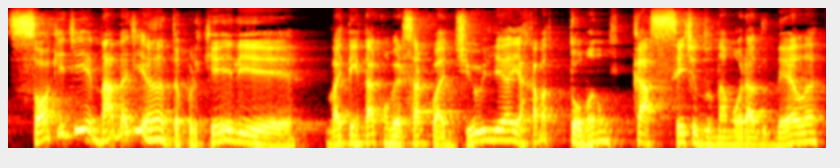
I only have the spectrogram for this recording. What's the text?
Só que de nada adianta, porque ele vai tentar conversar com a Julia e acaba tomando um cacete do namorado dela.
